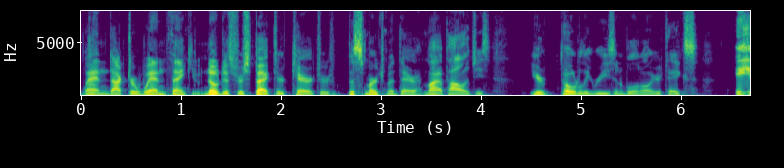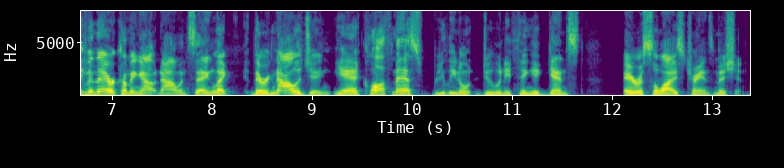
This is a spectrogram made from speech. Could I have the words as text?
Wen, Dr. Wen, thank you. No disrespect or character besmirchment there. My apologies. You're totally reasonable in all your takes. Even they're coming out now and saying, like, they're acknowledging, yeah, cloth masks really don't do anything against aerosolized transmission.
